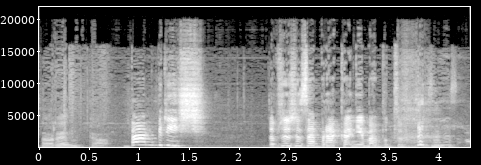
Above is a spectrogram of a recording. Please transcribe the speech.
Sarenka. Bambriś! Dobrze, że zabraka nie ma, bo to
